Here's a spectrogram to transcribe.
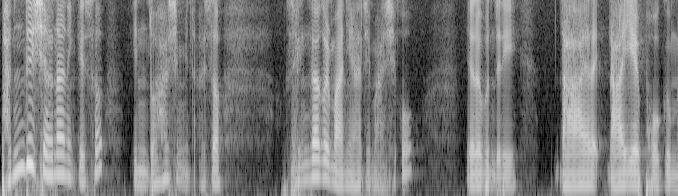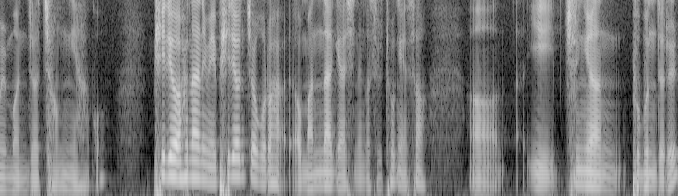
반드시 하나님께서 인도하십니다. 그래서 생각을 많이 하지 마시고 여러분들이 나, 나의 복음을 먼저 정리하고 필요 하나님의 필연적으로 하- 어, 만나게 하시는 것을 통해서 어, 이 중요한 부분들을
